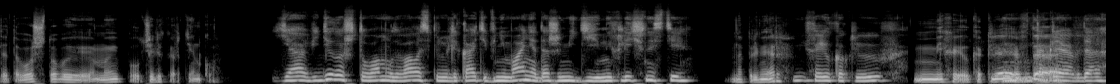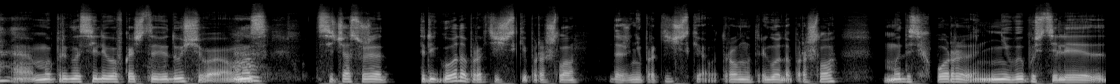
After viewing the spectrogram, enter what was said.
для того, чтобы мы получили картинку. Я видела, что вам удавалось привлекать внимание даже медийных личностей. Например, Михаил Коклюев. Михаил Кокляев, М, да. Кокляев, да. Э, Мы пригласили его в качестве ведущего. У Ага. нас сейчас уже три года практически прошло. Даже не практически, а вот ровно три года прошло. Мы до сих пор не выпустили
